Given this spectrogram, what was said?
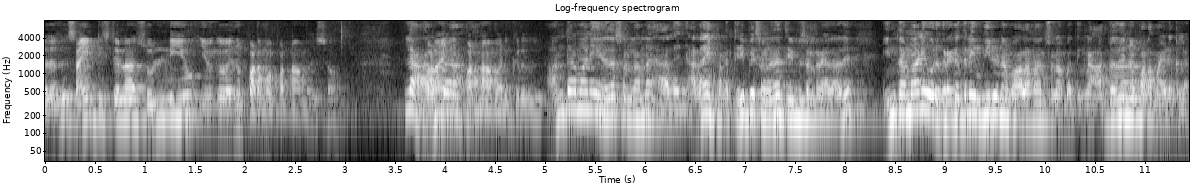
அதாவது சயின்டிஸ்ட் எல்லாம் சொல்லியும் இவங்க இன்னும் படமா பண்ணாம விஷயம் இல்ல பண்ணாம இருக்கிறது. அந்த மாதிரி எதை சொல்லாம அது அதான் இப்ப நான் திருப்பி சொல்றேன் திருப்பி சொல்றேன். அதாவது இந்த மாதிரி ஒரு கிரகத்திலே உயிரினம் வாழலாம்னு சொல்லலாம் பாத்தீங்களா? அந்த இன்னும் படமா எடுக்கல.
